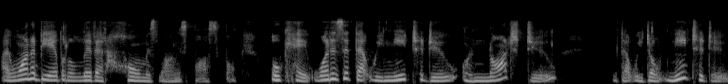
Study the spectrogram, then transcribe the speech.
I want to be able to live at home as long as possible. Okay, what is it that we need to do or not do that we don't need to do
